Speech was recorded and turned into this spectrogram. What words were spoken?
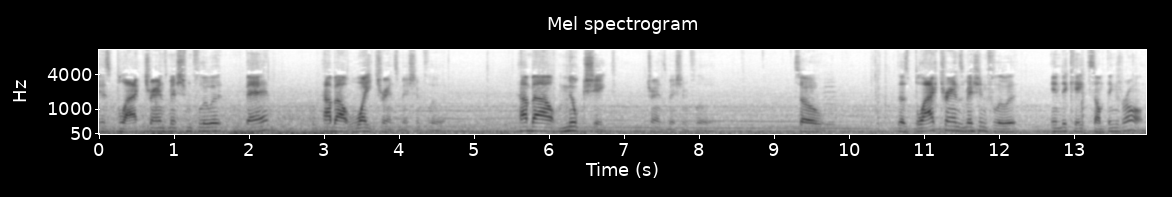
is black transmission fluid bad? How about white transmission fluid? How about milkshake transmission fluid? So, does black transmission fluid indicate something's wrong?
